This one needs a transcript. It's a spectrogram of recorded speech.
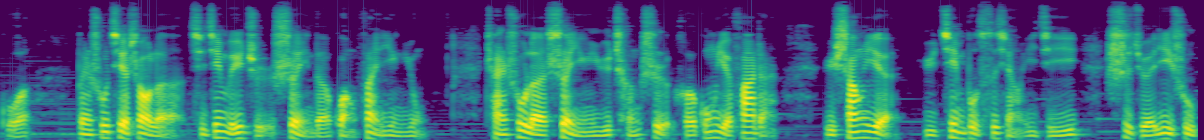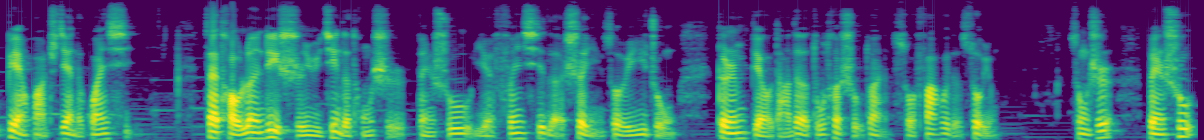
国。本书介绍了迄今为止摄影的广泛应用，阐述了摄影与城市和工业发展与商业。与进步思想以及视觉艺术变化之间的关系，在讨论历史语境的同时，本书也分析了摄影作为一种个人表达的独特手段所发挥的作用。总之，本书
